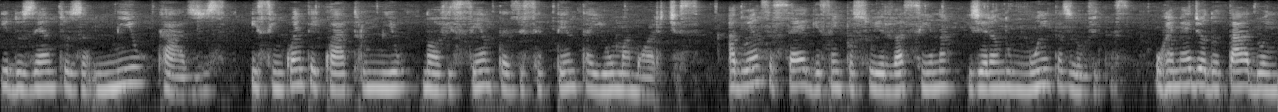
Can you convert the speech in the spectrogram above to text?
e 200 mil casos e 54.971 mortes. A doença segue sem possuir vacina e gerando muitas dúvidas. O remédio adotado em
